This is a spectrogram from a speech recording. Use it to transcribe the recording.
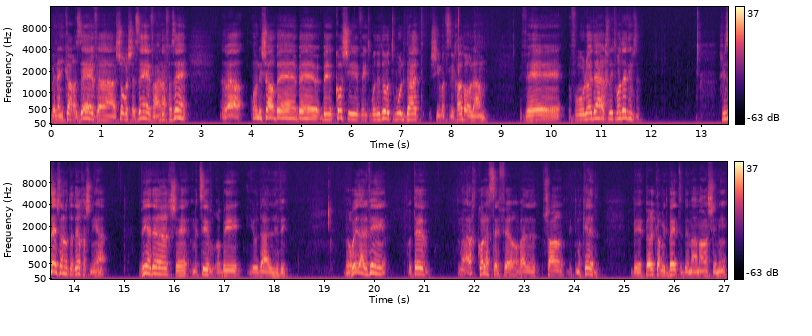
בין העיקר הזה, והשורש הזה, והענף הזה, אז הוא נשאר בקושי והתמודדות מול דת שהיא מצליחה בעולם, ו... והוא לא יודע איך להתמודד עם זה. בשביל זה יש לנו את הדרך השנייה, והיא הדרך שמציב רבי יהודה הלוי. ורבי יהודה הלוי כותב במהלך כל הספר, אבל אפשר להתמקד בפרק ל"ב במאמר השני,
